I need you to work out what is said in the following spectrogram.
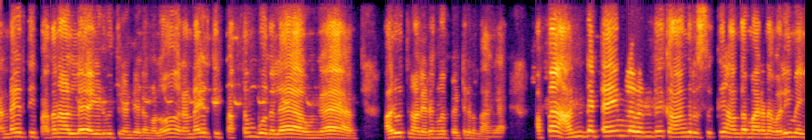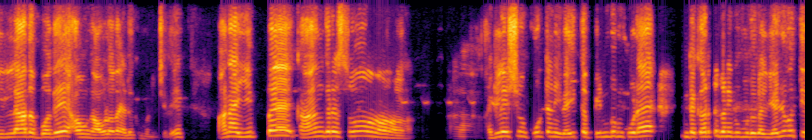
ரெண்டாயிரத்தி பதினாலுல எழுபத்தி ரெண்டு இடங்களும் ரெண்டாயிரத்தி பத்தொன்பதுல அவங்க அறுபத்தி நாலு இடங்களும் பெற்றிருந்தாங்க. அப்ப அந்த டைம்ல வந்து காங்கிரஸுக்கு அந்த மாதிரியான வலிமை இல்லாத போதே அவங்க அவ்வளவுதான் எடுக்க முடிஞ்சது. ஆனா இப்ப காங்கிரஸும் அகிலேஷும் கூட்டணி வைத்த பின்பும் கூட இந்த கருத்து கணிப்பு முடிவுகள் எழுபத்தி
